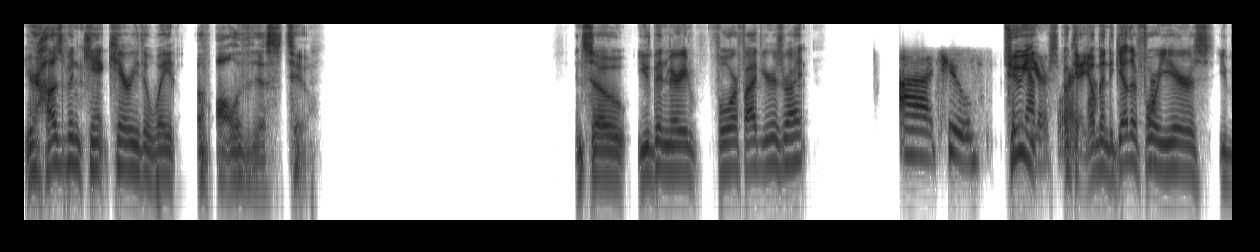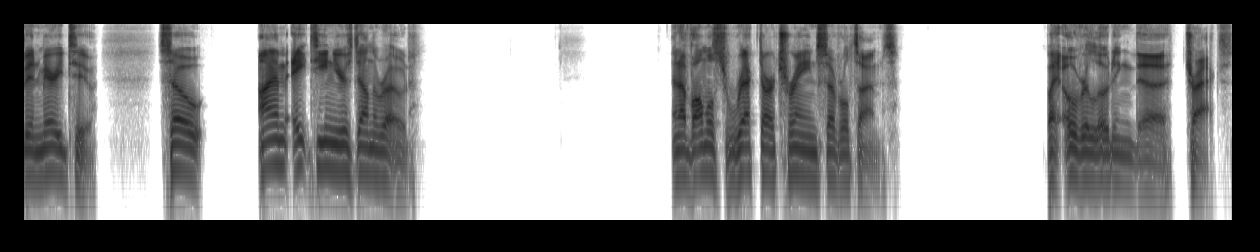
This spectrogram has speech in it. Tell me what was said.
Your husband can't carry the weight of all of this too. And so you've been married 4 or 5 years, right? Uh, two. 2 Together years. four, Okay, yeah. y'all been together 4 years, you've been married 2. So I'm 18 years down the road. And I've almost wrecked our train several times by overloading the tracks.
